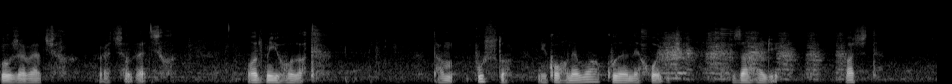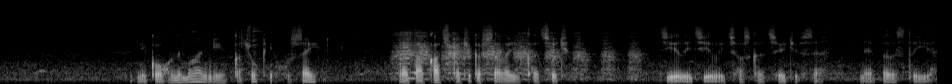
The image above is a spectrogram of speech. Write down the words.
Бо вже вечір, вечір, вечір. От мій город. Там пусто, нікого нема, куди не ходять. Взагалі. Бачите? Нікого нема, ні качок, ні гусей. А та качка тільки в селі кричить. Цілий цілий час кричить і все. Не перестає.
